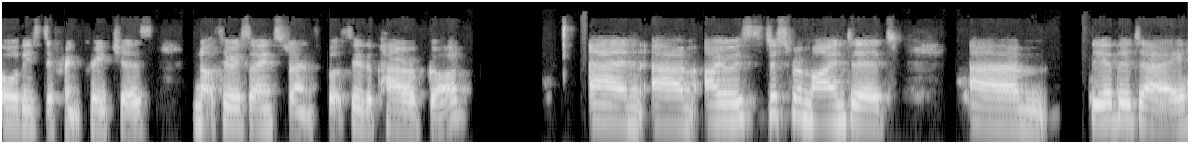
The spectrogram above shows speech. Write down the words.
all these different creatures, not through his own strength, but through the power of God. And um, I was just reminded um, the other day.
